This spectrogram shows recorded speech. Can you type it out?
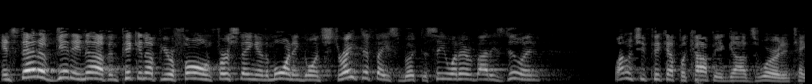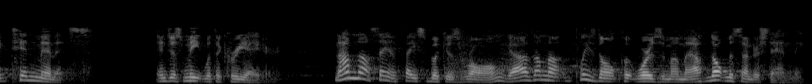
Instead of getting up and picking up your phone first thing in the morning, going straight to Facebook to see what everybody's doing, why don't you pick up a copy of God's Word and take 10 minutes and just meet with the Creator. Now, I'm not saying Facebook is wrong, guys. I'm not, please don't put words in my mouth. Don't misunderstand me.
